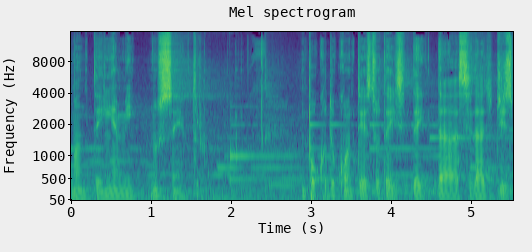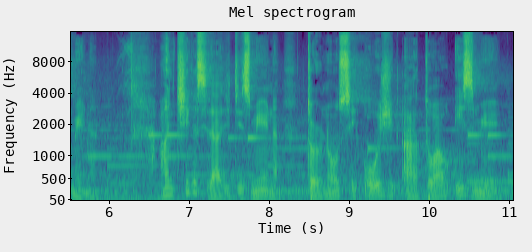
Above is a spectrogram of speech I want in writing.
mantenha-me no centro. Um pouco do contexto da, da, da cidade de Esmirna. A antiga cidade de Esmirna tornou-se hoje a atual Izmir,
